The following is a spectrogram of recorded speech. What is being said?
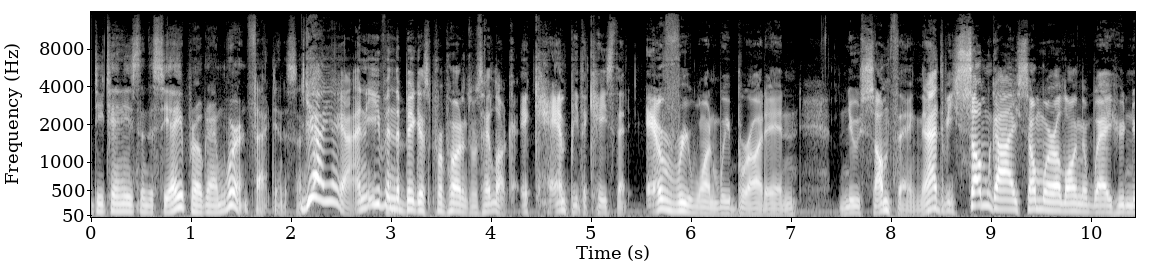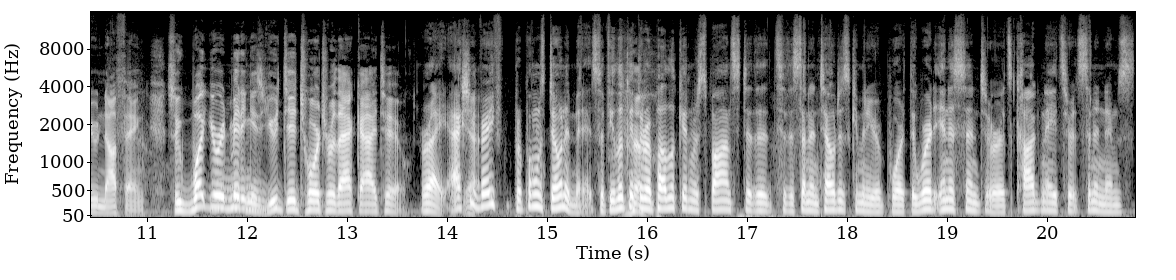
detainees in the CIA program were in fact innocent. Yeah, yeah, yeah. And even the biggest proponents would say, look, it can't be the case that everyone we brought in knew something. There had to be some guy somewhere along the way who knew nothing. So what you're admitting is you did torture that guy too. Right. Actually, very proponents don't admit it. So if you look at the Republican response to the to the Senate Intelligence Committee report, the word innocent or its cognates or its synonyms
